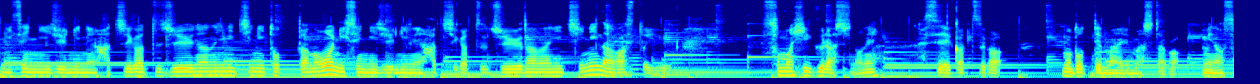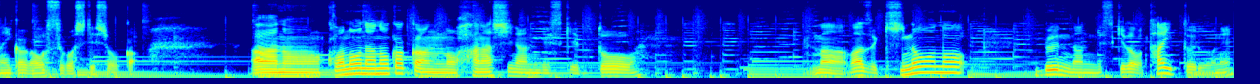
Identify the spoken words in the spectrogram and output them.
2022年8月17日に撮ったのを2022年8月17日に流すという、その日暮らしのね、生活が戻ってまいりましたが、皆さんいかがお過ごしでしょうか。あのー、この7日間の話なんですけど、まあ、まず昨日の文なんですけど、タイトルをね、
